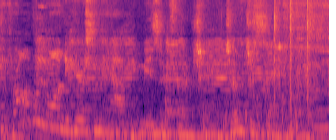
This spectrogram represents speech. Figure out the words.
She probably want to hear some happy music for a change. I'm just saying.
